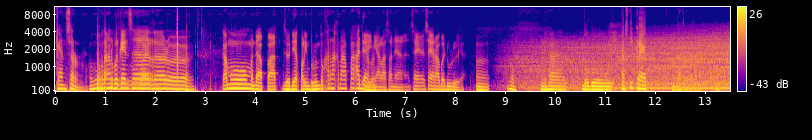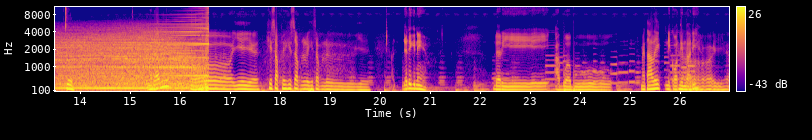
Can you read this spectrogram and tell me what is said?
Cancer. Tepuk tangan buat Cancer. Oh. Kamu mendapat zodiak paling beruntung karena kenapa? Ada Kenapa? ini alasannya. Saya saya raba dulu ya. Eh, wah, melihat bobo plastik crab. Bentar saya bakal. Tuh. Madamu. Oh, iya iya. Hisap hisap dulu, hisap dulu. Iya. Jadi gini. Dari abu-abu Metalik nikotin tadi Oh iya,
